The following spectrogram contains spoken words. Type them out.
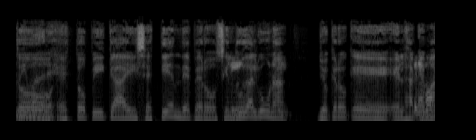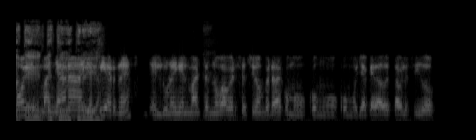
Esto, madre. esto pica y se extiende, pero sin Sí, duda alguna, sí. Yo creo que el jaque tenemos mate hoy mañana y el viernes el lunes y el martes no va a haber sesión verdad como como como ya ha quedado establecido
